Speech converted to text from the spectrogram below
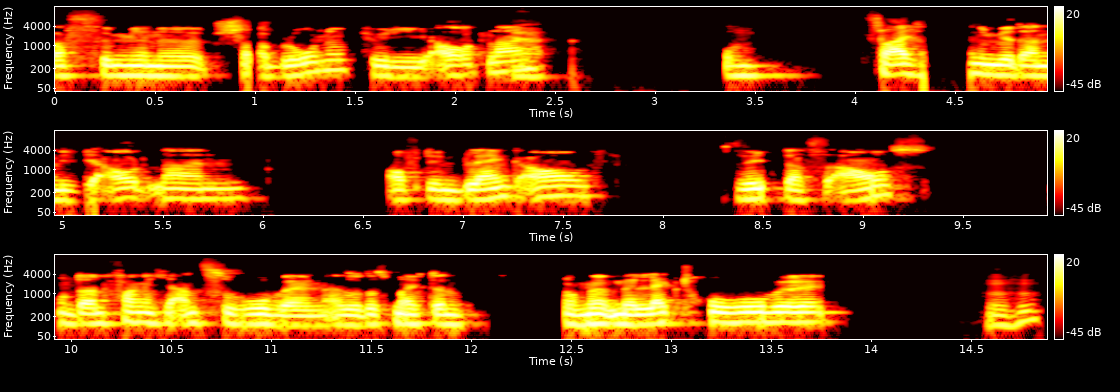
bastel mir eine Schablone für die Outline Ja. und zeichne mir dann die Outline auf den Blank auf, säge das aus und dann fange ich an zu hobeln. Also das mache ich dann noch mit einem Elektrohobel Mhm.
